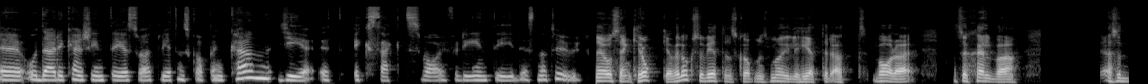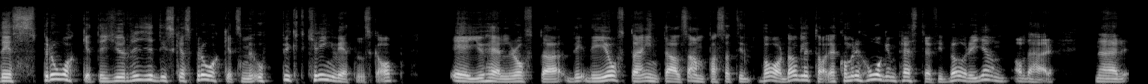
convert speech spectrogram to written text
Eh, och där det kanske inte är så att vetenskapen kan ge ett exakt svar, för det är inte i dess natur. Nej, och sen krockar väl också vetenskapens möjligheter att vara, alltså själva alltså det språket, det juridiska språket som är uppbyggt kring vetenskap är ju heller ofta, det, det är ofta inte alls anpassat till vardagligt tal. Jag kommer ihåg en pressträff i början av det här när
